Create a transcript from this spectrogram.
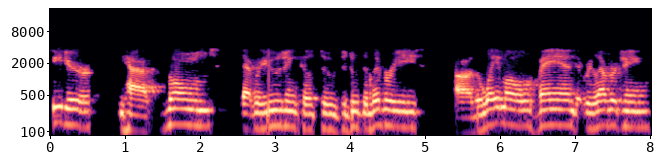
feeder. We have drones that we're using to, to, to do deliveries, uh, the Waymo van that we're leveraging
